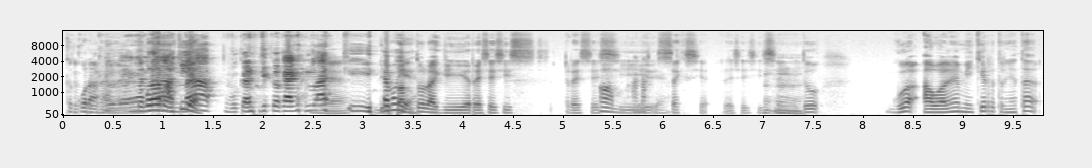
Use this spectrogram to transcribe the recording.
kekurangan Kekurangan kekurangan laki ya? Bukan kekurangan Iya. laki. Di Emang Jepang ya? tuh lagi resesi resesi Oh, anak ya? seks ya, resesi Mm-mm. seks itu gua awalnya mikir ternyata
